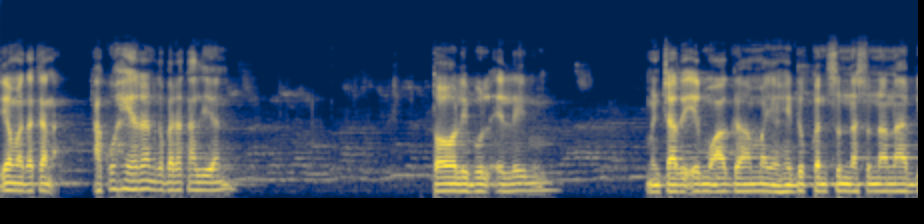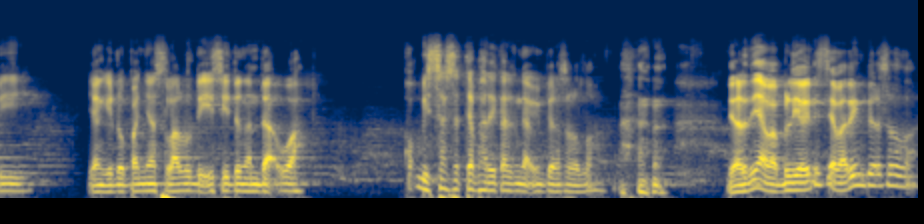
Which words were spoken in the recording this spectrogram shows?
dia mengatakan aku heran kepada kalian. Talibul ilim mencari ilmu agama yang hidupkan sunnah-sunnah Nabi yang hidupannya selalu diisi dengan dakwah. Kok bisa setiap hari kalian nggak mimpi Rasulullah? Jadi artinya apa? Beliau ini setiap hari mimpi Rasulullah.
